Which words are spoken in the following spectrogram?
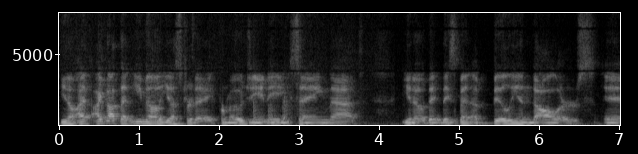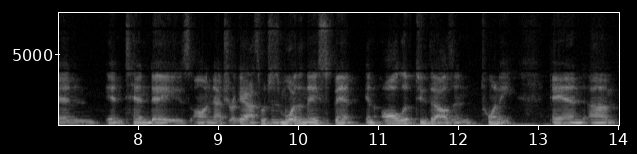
you know, I, I got that email yesterday from OG&E saying that you know they, they spent a billion dollars in in 10 days on natural gas which is more than they spent in all of 2020 and um,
